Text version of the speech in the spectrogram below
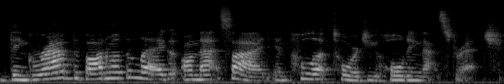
Then grab the bottom of the leg on that side and pull up towards you, holding that stretch.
